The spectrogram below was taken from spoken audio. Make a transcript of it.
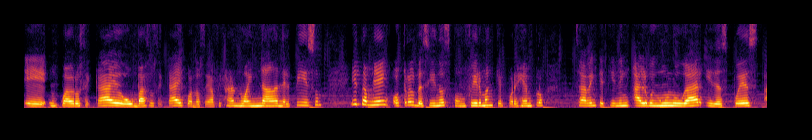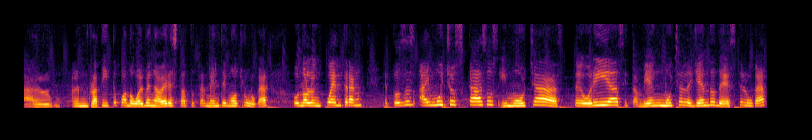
eh, un cuadro se cae o un vaso se cae cuando se va a fijar no hay nada en el piso. Y también otros vecinos confirman que, por ejemplo, saben que tienen algo en un lugar y después al, ratito cuando vuelven a ver está totalmente en otro lugar o no lo encuentran. Entonces hay muchos casos y muchas teorías y también muchas leyendas de este lugar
